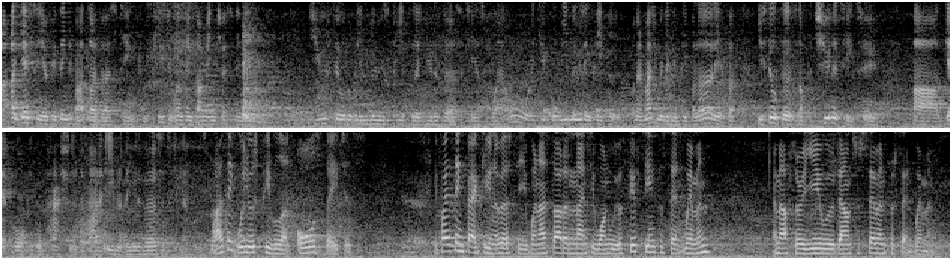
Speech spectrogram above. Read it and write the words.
I guess you know, if you think about diversity in computing, one of the things I'm interested in is do you feel that we lose people at university as well, or are, you, are we losing people? I mean, imagine we're losing people earlier, but you still feel there's an opportunity to uh, get more people passionate about it, even at the university level as well. I think we lose people at all stages. If I think back to university, when I started in '91, we were 15% women, and after a year, we were down to 7% women.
